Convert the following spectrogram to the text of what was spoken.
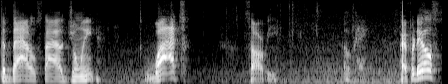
the battle style joint. What? Sorry. Okay. Right for deals.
